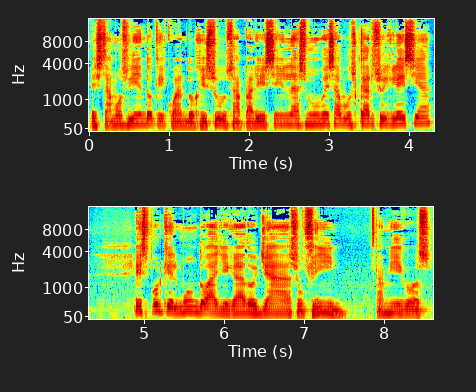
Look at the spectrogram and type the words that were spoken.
estamos viendo que cuando Jesús aparece en las nubes a buscar su iglesia, es porque el mundo ha llegado ya a su fin. Amigos,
